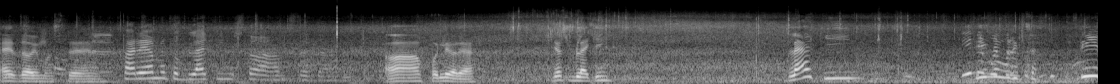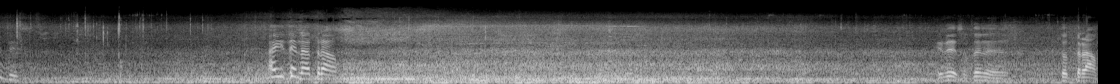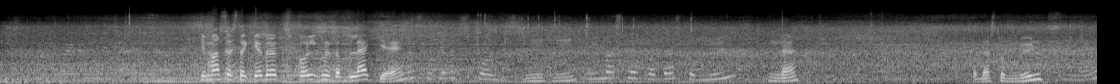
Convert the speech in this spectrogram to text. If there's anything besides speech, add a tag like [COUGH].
Εδώ είμαστε. Παρέα με τον Μπλάκι στο Άμστερνταμ. Α, πολύ ωραία. Γεια σου, Μπλάκι. Μπλάκι. Τι είναι, Μουρίτσα. Τι είδες; Α, είδε ένα τραμ. Είδες, αυτό είναι το τραμ. Και είμαστε στο κέντρο της πόλης με τον Μπλάκι, ε. Είμαστε στο κέντρο της πόλης. Μμμ. Είμαστε κοντά στο Μιν. Ναι. Κοντά στο Μιούντ, Ναι.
